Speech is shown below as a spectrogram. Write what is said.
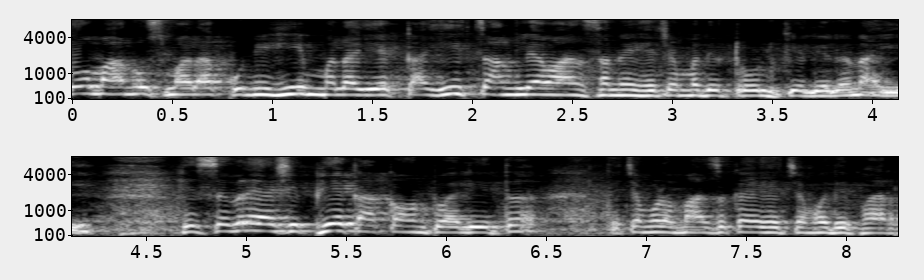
तो माणूस मला कुणीही मला एकाही चांगल्या माणसाने ह्याच्यामध्ये ट्रोल केलेलं नाही आहे हे सगळे असे फेक अकाउंटवाले येतं त्याच्यामुळं माझं काय ह्याच्यामध्ये फार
